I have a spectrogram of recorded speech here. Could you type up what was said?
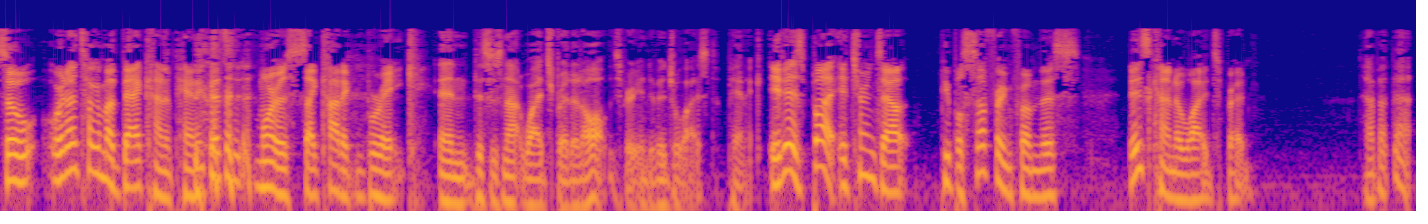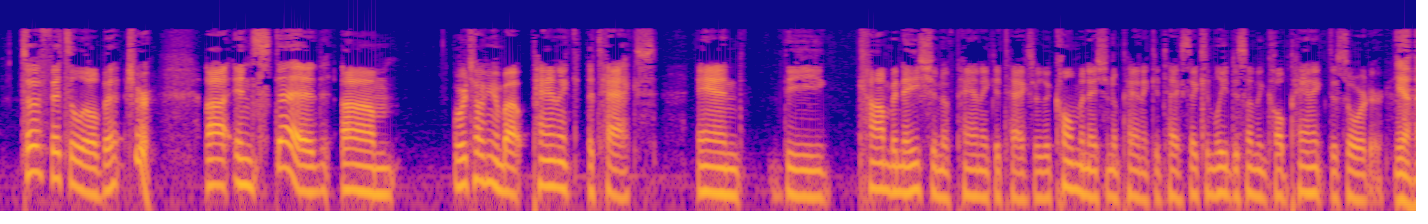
So we're not talking about that kind of panic. That's more a psychotic break. And this is not widespread at all. It's very individualized panic. It is, but it turns out people suffering from this is kind of widespread. How about that? So it fits a little bit. Sure. Uh, instead, um, we're talking about panic attacks and the combination of panic attacks or the culmination of panic attacks that can lead to something called panic disorder. Yeah.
